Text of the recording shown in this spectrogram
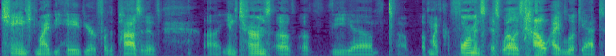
changed my behavior for the positive uh, in terms of, of the uh, of my performance as well as how I look at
